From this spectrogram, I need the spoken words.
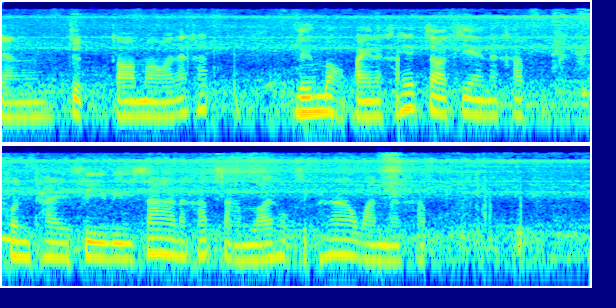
ยังจุดตอมอนะครับ ลืมบอกไปนะครับประเทศจอร์เจียนะครับ คนไทยฟรีวีซ่านะครับ 365 วันนะครับณ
